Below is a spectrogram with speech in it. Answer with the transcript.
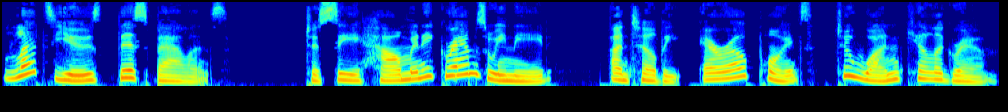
Let's use this balance to see how many grams we need until the arrow points to one kilogram.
